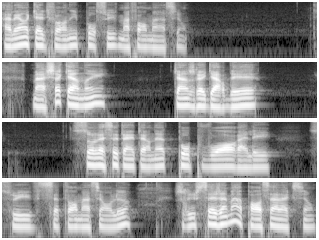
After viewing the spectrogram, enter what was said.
aller en Californie poursuivre ma formation. Mais à chaque année, quand je regardais sur le site Internet pour pouvoir aller suivre cette formation-là, je ne réussissais jamais à passer à l'action.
